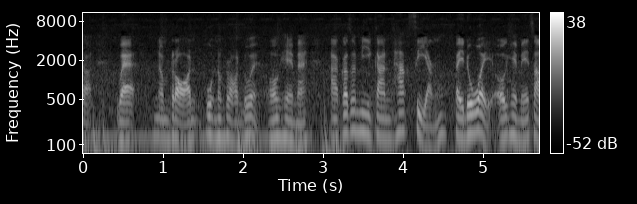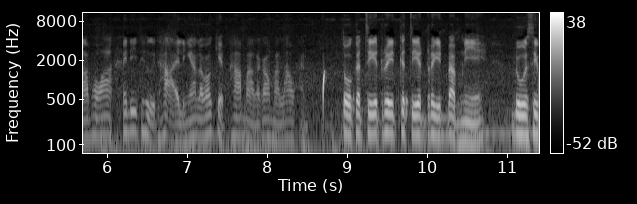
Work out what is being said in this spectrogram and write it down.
จะแวะน้ำร้อนพูดน้ำร้อนด้วย โอเคไหมอะก็จะมีการพากเสียงไปด้วย โอเคไหมจ้าเพราะว่าไม่ได้ถือถ่ายอะไรเงี้ยเราก็เก็บภาพมาแล้วก็มาเล่ากัน ตัวกระจีดรีดกระจีดรีดแบบนี้ ดูสิ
